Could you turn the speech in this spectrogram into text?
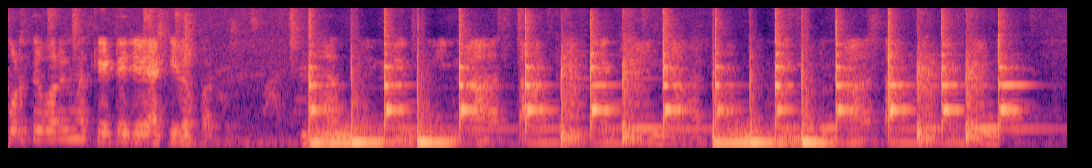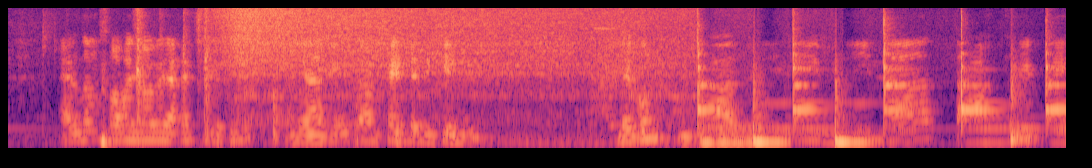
করতে পারেন না কেটে যে একই ব্যাপার। নি নি নি না, তা কেটে খিনা, তা একদম সহজভাবে দেখাচ্ছি দেখুন। আমি আগে সাইডটা দেখিয়ে দিই। দেখুন নি নি নি না, নি নি।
